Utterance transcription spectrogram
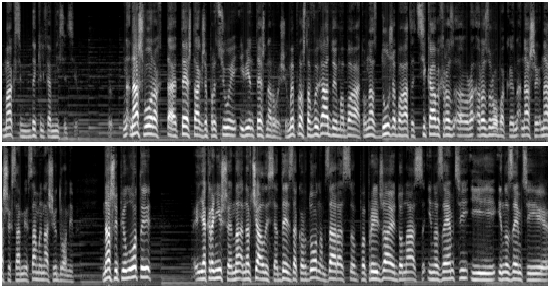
максимум декілька місяців. Наш ворог та, теж так же працює і він теж нарощує. Ми просто вигадуємо багато. У нас дуже багато цікавих роз, розробок наших, наших саме, саме наших дронів. Наші пілоти, як раніше, на- навчалися десь за кордоном. Зараз е, приїжджають до нас іноземці, і іноземці,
